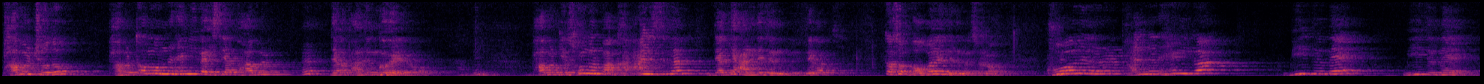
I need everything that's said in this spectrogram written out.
밥을 줘도 밥을 떠먹는 행위가 있어야 밥을 예? 내가 받은 거예요. 예? 밥을 이렇게 손으로 막 가만히 있으면 내게 안 되는 거예요. 내가 떠서 먹어야 되는 것처럼 구원의 은혜를 받는 행위가 믿음의 믿음의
